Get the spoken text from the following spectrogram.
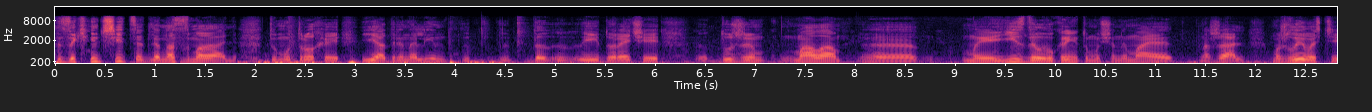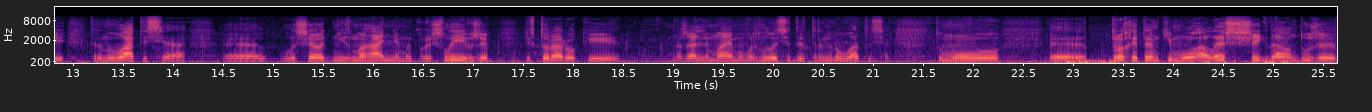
закінчиться для нас змагання. Тому трохи є адреналін. І, до речі, дуже мало. Е, ми їздили в Україні, тому що немає, на жаль, можливості тренуватися. Е, Лише одні змагання ми пройшли і вже півтора роки, на жаль, не маємо можливості де тренуватися. Тому е, трохи тремтімо, але шейкдаун дуже е,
